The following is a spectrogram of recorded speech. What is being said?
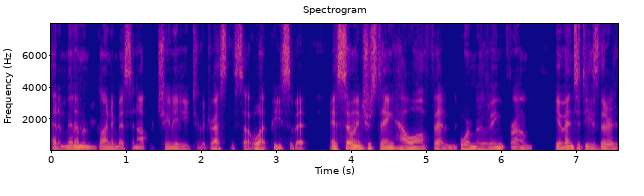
at a minimum, you're going to miss an opportunity to address the so what piece of it. It's so interesting how often we're moving from you have entities that are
